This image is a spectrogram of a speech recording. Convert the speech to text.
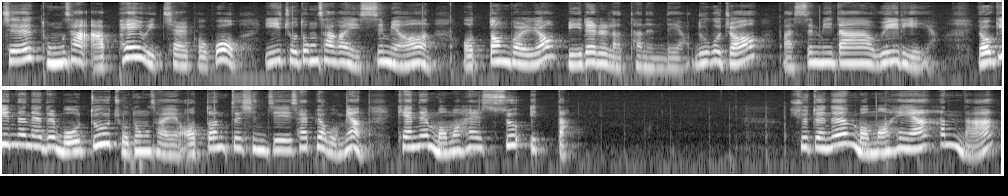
즉, 동사 앞에 위치할 거고 이 조동사가 있으면 어떤 걸요? 미래를 나타낸대요. 누구죠? 맞습니다. will이에요. 여기 있는 애들 모두 조동사예요. 어떤 뜻인지 살펴보면 can은 뭐뭐 할 수 있다. should는 뭐뭐 해야 한다.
